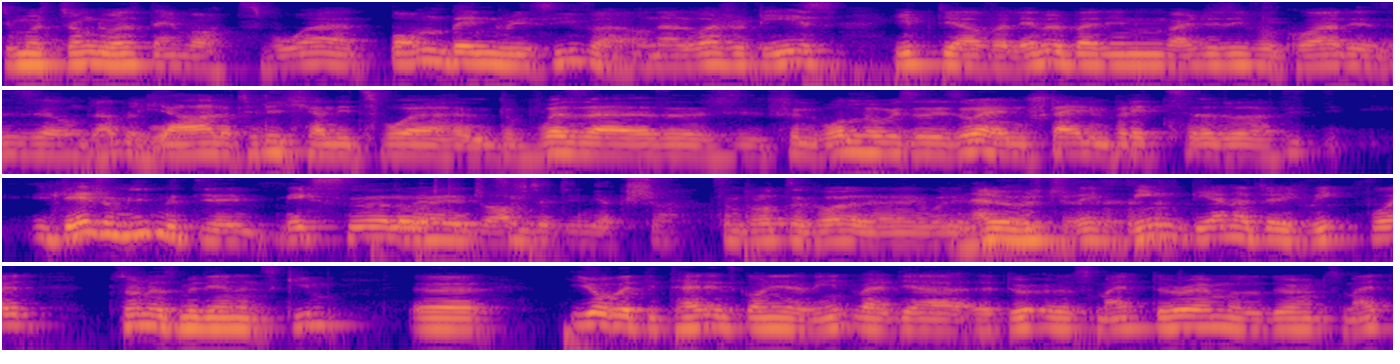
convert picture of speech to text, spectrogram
Du musst sagen, du hast einfach zwei Bomben-Receiver und allein schon das hebt dir auf ein Level bei dem Wide Receiver Core, das ist ja unglaublich. Ja, natürlich haben die zwei, du weißt ja, also für den Waddle habe ich sowieso einen Stein im Brett. Also, ich gehe schon mit mit dir, ich möchte es nur noch mal zum, ich merke schon. zum Protokoll. Ja, Nein, du hast recht. Wenn der natürlich wegfällt, besonders mit einem Scheme, äh, ich habe halt die Titans gar nicht erwähnt, weil der äh, Dur äh, Smite Durham oder Durham Smite,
